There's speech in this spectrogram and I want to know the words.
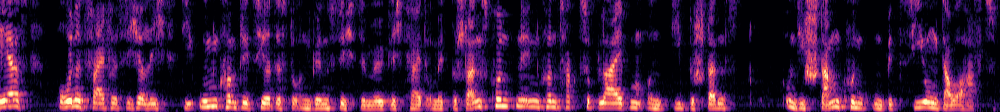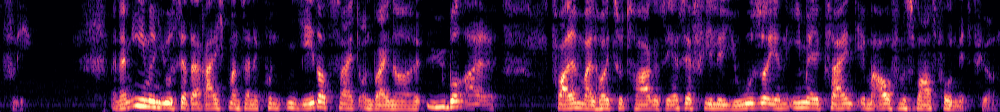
Der ist ohne Zweifel sicherlich die unkomplizierteste und günstigste Möglichkeit, um mit Bestandskunden in Kontakt zu bleiben und die Bestands- und die Stammkundenbeziehung dauerhaft zu pflegen. Mit einem E-Mail-Newsletter erreicht man seine Kunden jederzeit und beinahe überall. Vor allem, weil heutzutage sehr, sehr viele User ihren E-Mail-Client eben auf dem Smartphone mitführen.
